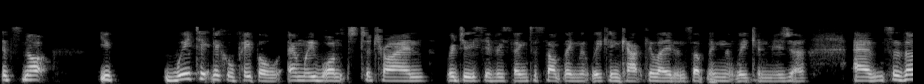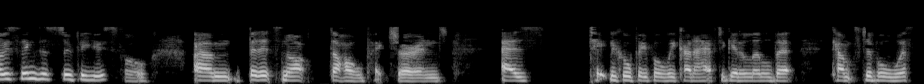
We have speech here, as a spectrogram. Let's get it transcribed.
it's not, you, we're technical people and we want to try and reduce everything to something that we can calculate and something that we can measure. And so those things are super useful. Um, but it's not the whole picture. And as technical people, we kind of have to get a little bit comfortable with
